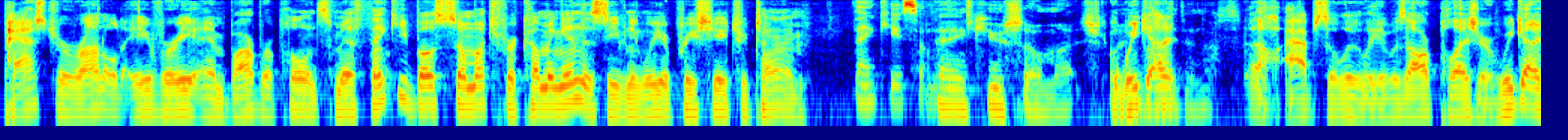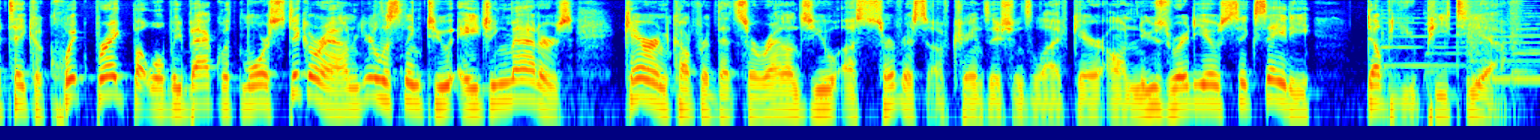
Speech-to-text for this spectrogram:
Pastor Ronald Avery and Barbara Pullen Smith, thank you both so much for coming in this evening. We appreciate your time. Thank you so much. Thank you so much for we got inviting us. Oh, absolutely. It was our pleasure. We got to take a quick break, but we'll be back with more. Stick around. You're listening to Aging Matters, care and comfort that surrounds you, a service of Transitions Life Care on News Radio 680 WPTF.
